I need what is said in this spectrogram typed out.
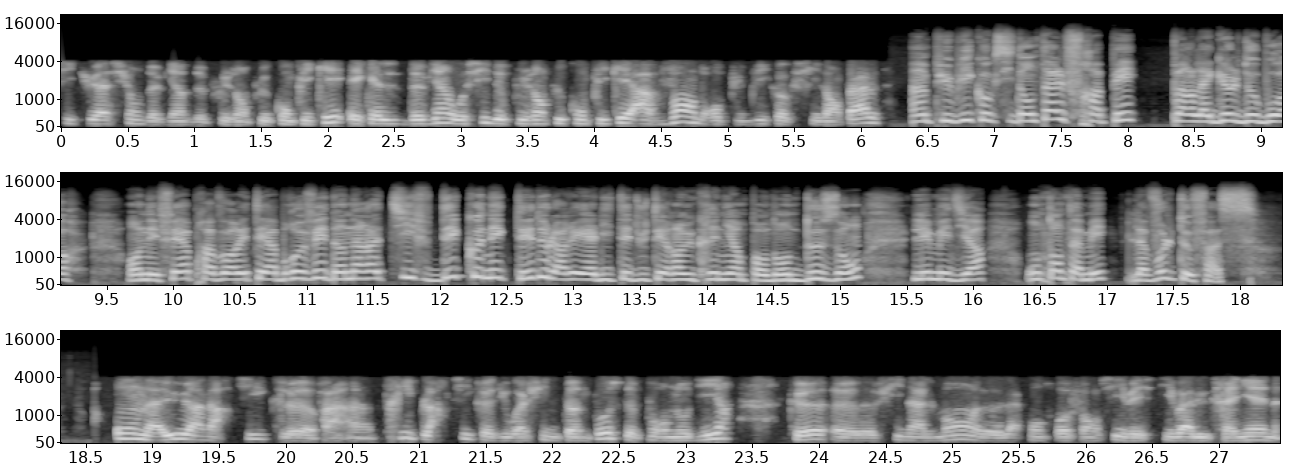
situation devient de plus en plus compliquée et qu'elle devient aussi de plus en plus compliquée à vendre au public occidental. Un public occidental frappé par la gueule de bois. En effet, après avoir été abreuvé d'un narratif déconnecté de la réalité du terrain ukrainien pendant deux ans, les médias ont entamé la volte-face. On a eu un article, enfin un triple article du Washington Post pour nous dire que euh, finalement euh, la contre-offensive estivale ukrainienne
